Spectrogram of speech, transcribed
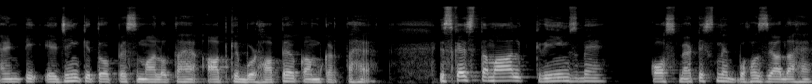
एंटी एजिंग के तौर पे इस्तेमाल होता है, आपके बुढ़ापे को कम करता है। इसका इस्तेमाल क्रीम्स में कॉस्मेटिक्स में बहुत ज़्यादा है।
